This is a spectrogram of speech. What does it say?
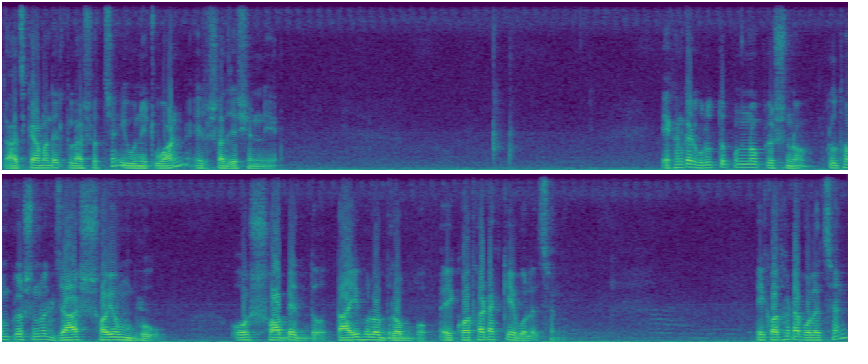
তো আজকে আমাদের ক্লাস হচ্ছে ইউনিট ওয়ানের সাজেশন নিয়ে। এখানকার গুরুত্বপূর্ণ প্রশ্ন, প্রথম প্রশ্ন, যা স্বয়ম্ভূ ও সবেদ্য, তাই হলো দ্রব্য? এই কথাটা কে বলেছেন? এই কথাটা বলেছেন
